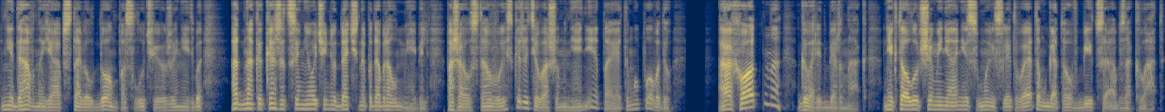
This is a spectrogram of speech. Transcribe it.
Недавно я обставил дом по случаю женитьбы. Однако, кажется, не очень удачно подобрал мебель. Пожалуйста, выскажите ваше мнение по этому поводу». «Охотно», — говорит Бернак, — «никто лучше меня не смыслит в этом, готов биться об заклад».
